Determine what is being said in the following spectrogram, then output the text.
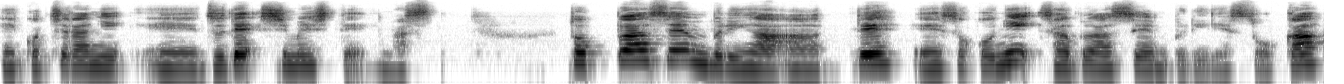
み、こちらに図で示しています。トップアセンブリがあって、そこにサブアセンブリですとか、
